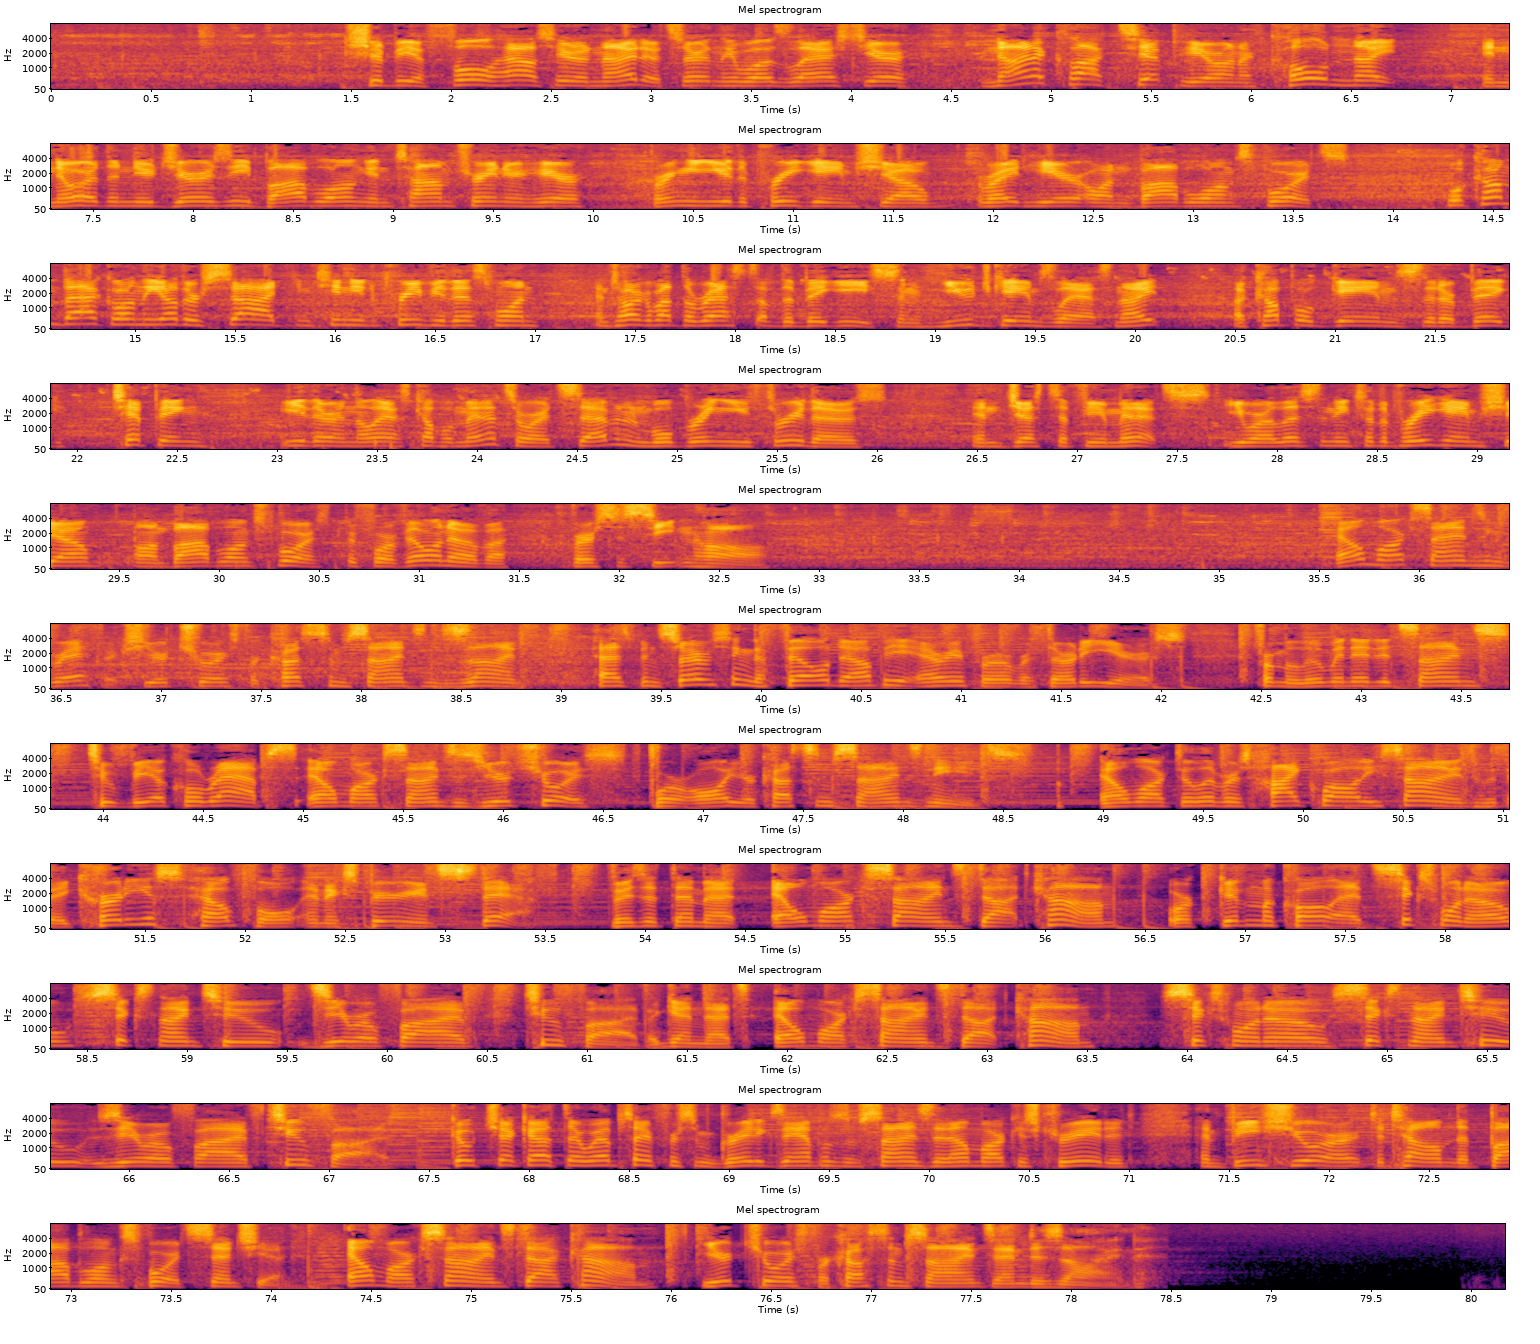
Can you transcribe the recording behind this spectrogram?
Should be a full house here tonight. It certainly was last year. Nine o'clock tip here on a cold night in northern New Jersey. Bob Long and Tom Trainer here bringing you the pregame show right here on Bob Long Sports. We'll come back on the other side, continue to preview this one, and talk about the rest of the Big East. Some huge games last night. A couple games that are big tipping either in the last couple minutes or at 7, and we'll bring you through those in just a few minutes. You are listening to the pregame show on Bob Long Sports before Villanova versus Seton Hall. Elmark Signs and Graphics, your choice for custom signs and design, has been servicing the Philadelphia area for over 30 years. From illuminated signs to vehicle wraps, Elmark Signs is your choice for all your custom signs needs. Elmark delivers high quality signs with a courteous, helpful, and experienced staff. Visit them at elmarksigns.com or give them a call at 610 692 0525. Again, that's elmarksigns.com. 610-692-0525. Go check out their website for some great examples of signs that Elmark has created, and be sure to tell them that Bob Long Sports sent you. elmarksigns.com, your choice for custom signs and design.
